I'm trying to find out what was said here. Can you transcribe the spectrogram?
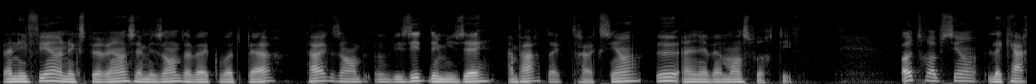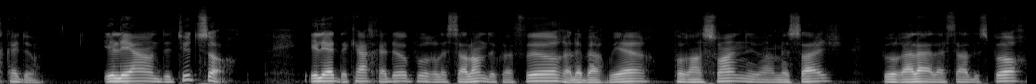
Planifiez une expérience amusante avec votre père, par exemple une visite de musée, un parc d'attractions ou un événement sportif. Autre option, le car. Il y en a de toutes sortes. Il y a des cartes cadeaux pour le salon de coiffure la barbière, pour un soin ou un message, pour aller à la salle de sport,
